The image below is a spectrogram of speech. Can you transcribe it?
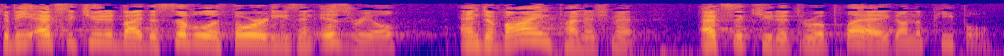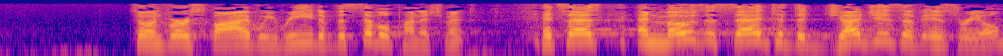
to be executed by the civil authorities in Israel and divine punishment executed through a plague on the people. So in verse 5, we read of the civil punishment. It says, And Moses said to the judges of Israel,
